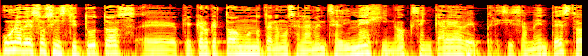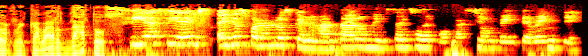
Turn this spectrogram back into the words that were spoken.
Uno de esos institutos eh, que creo que todo el mundo tenemos en la mente es el INEGI, ¿no? Que se encarga de precisamente esto, recabar datos. Sí, así es. Ellos fueron los que levantaron el Censo de Población 2020.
